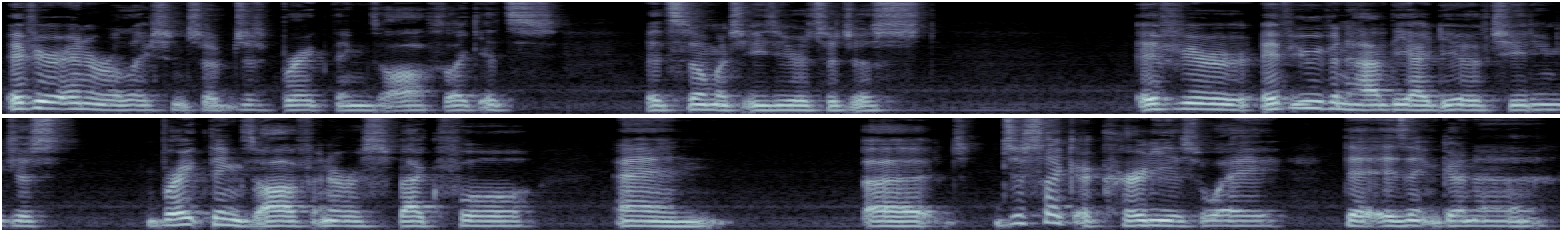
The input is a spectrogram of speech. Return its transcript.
if you're in a relationship just break things off. Like it's it's so much easier to just if you're if you even have the idea of cheating just break things off in a respectful and uh just like a courteous way that isn't gonna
